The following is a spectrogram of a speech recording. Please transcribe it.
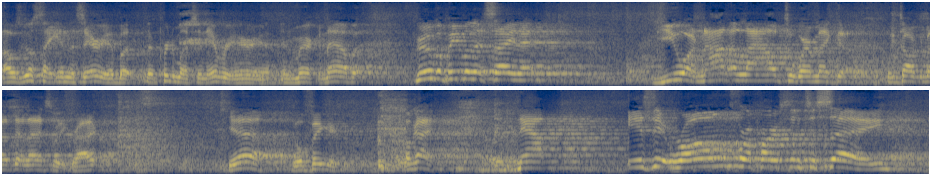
I was going to say in this area, but they're pretty much in every area in America now, but group of people that say that you are not allowed to wear makeup. We talked about that last week, right? Yeah, go figure. Okay. Now, is it wrong for a person to say,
